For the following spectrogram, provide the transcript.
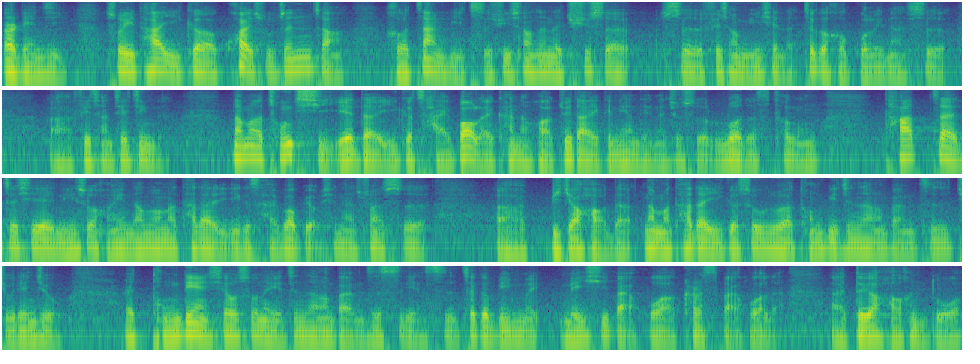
二点几，所以它一个快速增长和占比持续上升的趋势是非常明显的，这个和国内呢是啊非常接近的。那么从企业的一个财报来看的话，最大一个亮点呢就是洛德斯特隆，它在这些零售行业当中呢，它的一个财报表现呢算是，呃比较好的。那么它的一个收入啊同比增长了百分之九点九，而同店销售呢也增长了百分之四点四，这个比梅梅西百货啊、科尔斯百货的啊都要好很多。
